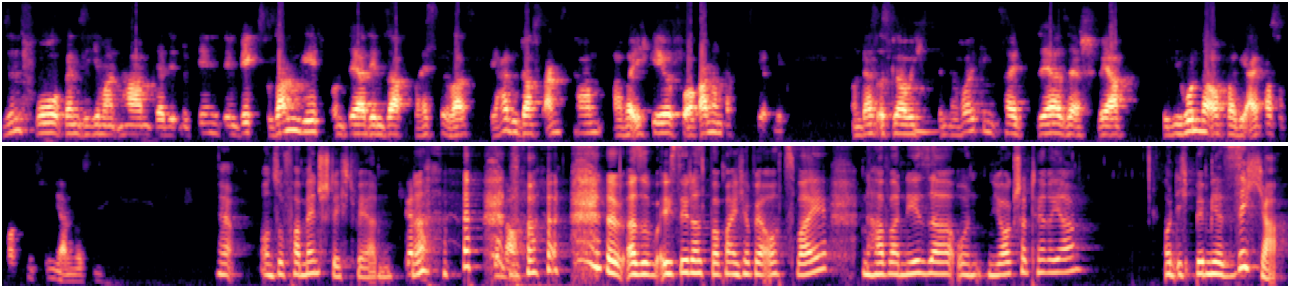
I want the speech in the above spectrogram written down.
sind froh, wenn sie jemanden haben, der mit denen den Weg zusammengeht und der denen sagt, weißt du was, ja, du darfst Angst haben, aber ich gehe voran und da passiert nichts. Und das ist, glaube ich, mhm. in der heutigen Zeit sehr, sehr schwer, für die Hunde auch, weil die einfach sofort funktionieren müssen. Ja, und so vermenschlicht werden. Genau. Ne? genau. Also ich sehe das bei mir, ich habe ja auch zwei, einen Havaneser und einen Yorkshire Terrier. Und ich bin mir sicher,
